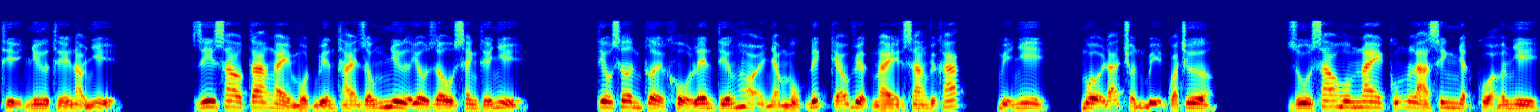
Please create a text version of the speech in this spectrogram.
thì như thế nào nhỉ? Di sao ta ngày một biến thái giống như yêu dâu xanh thế nhỉ? Tiêu sơn cười khổ lên tiếng hỏi nhằm mục đích kéo việc này sang việc khác, Mị nhi, muội đã chuẩn bị quà chưa? Dù sao hôm nay cũng là sinh nhật của hân nhi,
